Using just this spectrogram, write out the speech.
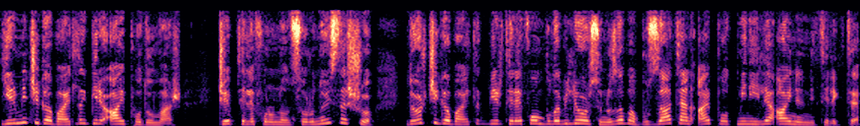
20 GB'lık bir iPod'um var. Cep telefonunun sorunuysa şu. 4 GB'lık bir telefon bulabiliyorsunuz ama bu zaten iPod mini ile aynı nitelikte.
